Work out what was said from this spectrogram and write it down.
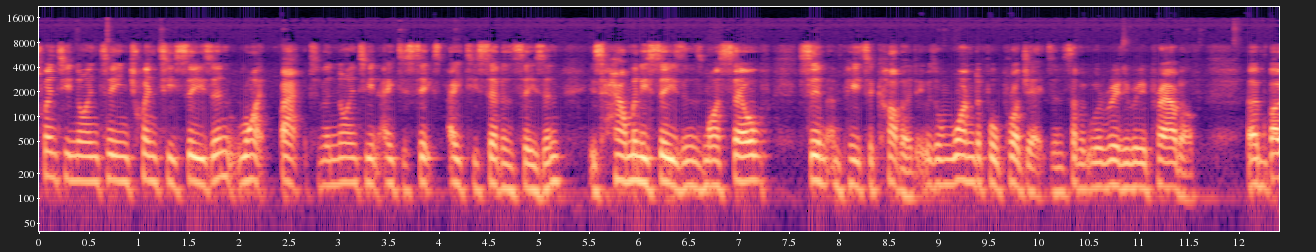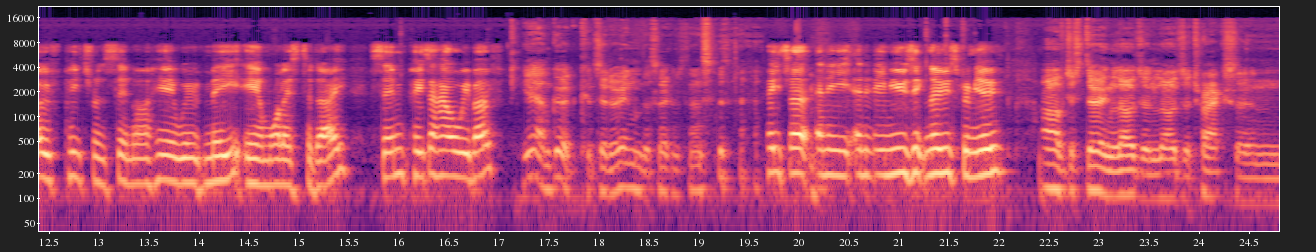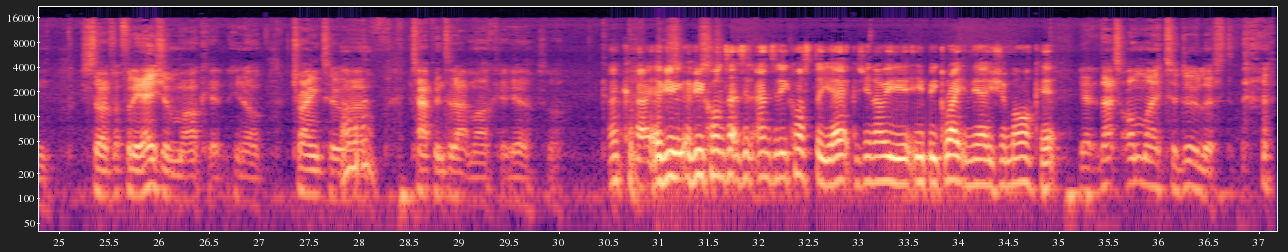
2019-20 season right back to the 1986-87 season is how many seasons myself, Sim and Peter covered. It was a wonderful project and something we're really, really proud of. Um, both Peter and Sim are here with me, Ian Wallace, today. Sim, Peter, how are we both? Yeah, I'm good considering the circumstances. Peter, any any music news from you? Oh, I'm just doing loads and loads of tracks and stuff for the Asian market. You know, trying to Oh, uh, wow. tap into that market. Yeah, so Okay. Have you have you contacted Antony Costa yet? Because you know he, he'd be great in the Asian market. yeah, that's on my to-do list.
